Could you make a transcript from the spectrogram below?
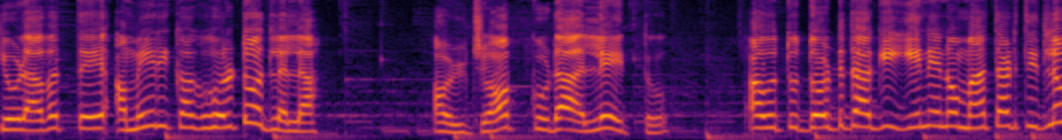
ಇವಳು ಅವತ್ತೇ ಅಮೇರಿಕಾಗ ಹೊರಟೋದ್ಲಲ್ಲ? ಅವಳ ಜಾಬ್ ಕೂಡ ಅಲ್ಲೇ ಇತ್ತು. ಅವತ್ತು ದೊಡ್ಡದಾಗಿ ಏನೇನೋ ಮಾತಾಡ್ತಿದ್ಲು?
